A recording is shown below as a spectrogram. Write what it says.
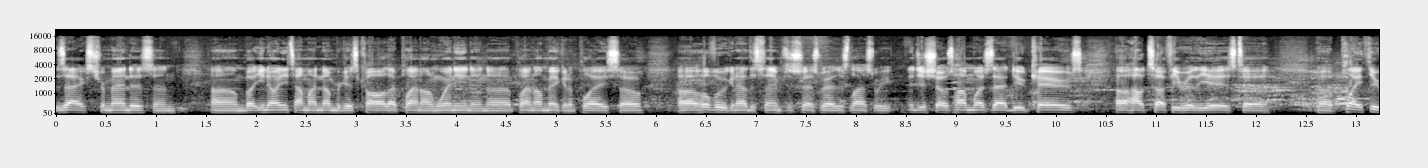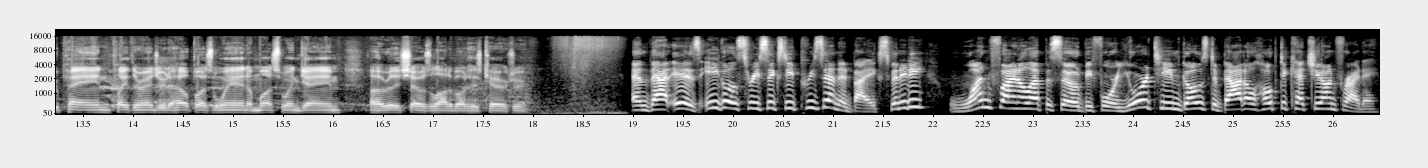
Zach's tremendous, and um, but you know, anytime my number gets called, I plan on winning and uh, plan on making a play. So uh, hopefully, we can have the same success we had this last week. It just shows how much that dude cares, uh, how tough he really is to uh, play through pain, play through injury to help us win a must-win game. Uh, really shows a lot about his character. And that is Eagles 360 presented by Xfinity. One final episode before your team goes to battle. Hope to catch you on Friday.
